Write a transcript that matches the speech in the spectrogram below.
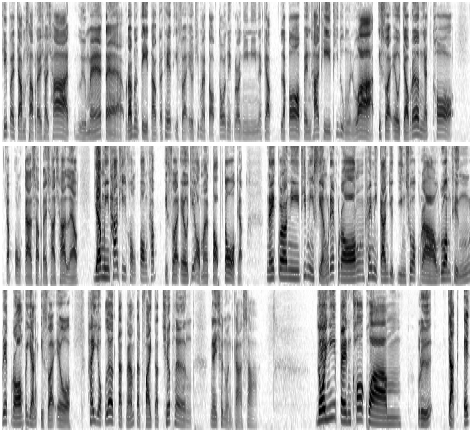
ที่ประจำสหประชาชาติ หรือแม้แต่รัฐมนตรีต่างประเทศอิสราเอลที่มาตอบโต้ในกรณีนี้นะครับ แล้วก็เป็นท่าทีที่ดูเหมือนว่าอิสราเอลจะเริ่มงัดข้อ กับองค์การสหประชาชาติแล้ว ยังมีท่าทีของกองทัพอิสราเอลที่ออกมาตอบโต้ครับในกรณีที่มีเสียงเรียกร้อง ให้มีการหยุดยิงชั่วคราว รวมถึงเรียกร้องไปยังอิสราเอล ให้ยกเลิกตัดน้ำตัดไฟตัดเชื้อเพลิงในฉนวนกาซา โดยนี้เป็นข้อความหรือจาก X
